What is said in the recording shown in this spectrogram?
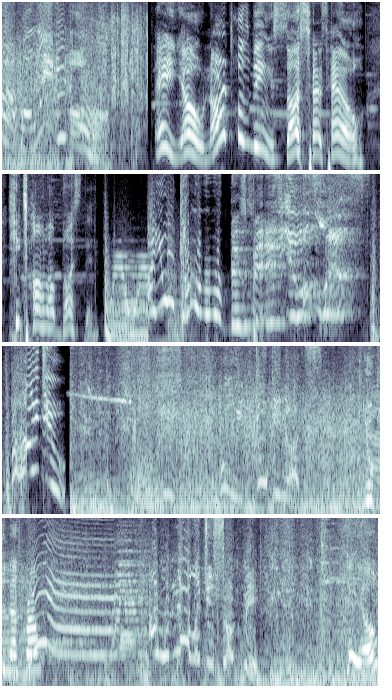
Unbelievable! Hey, yo, Naruto's being sus as hell. She talking about busting. Are you uncomfortable? This bit is useless! Behind you! Holy dookie nuts! Dookie nuts, bro? Yeah. I will not let you suck me! Hey, yo.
